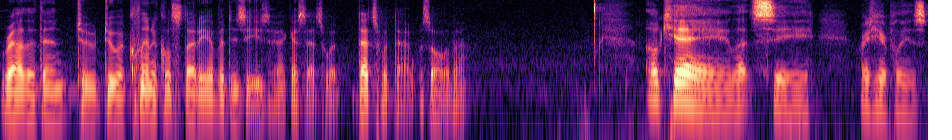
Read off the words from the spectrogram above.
rather than to do a clinical study of a disease. I guess that's what that's what that was all about. Okay, let's see. Right here, please.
